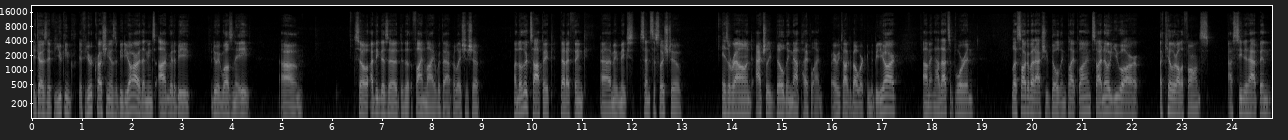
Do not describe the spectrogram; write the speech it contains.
Because if you can, if you're crushing as a BDR, that means I'm going to be doing well as an AE. Um, so I think there's a, a fine line with that relationship. Another topic that I think uh, maybe makes sense to switch to is around actually building that pipeline. Right? We talked about working the BDR um, and how that's important let's talk about actually building pipeline. So I know you are a killer on the phones. I've seen it happen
